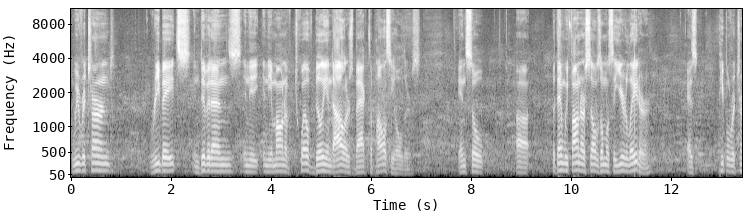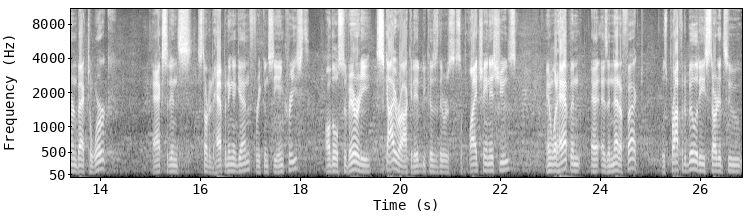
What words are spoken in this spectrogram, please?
we returned rebates and dividends in the in the amount of 12 billion dollars back to policyholders. And so, uh, but then we found ourselves almost a year later, as people returned back to work, accidents started happening again, frequency increased, although severity skyrocketed because there was supply chain issues. And what happened as a net effect was profitability started to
